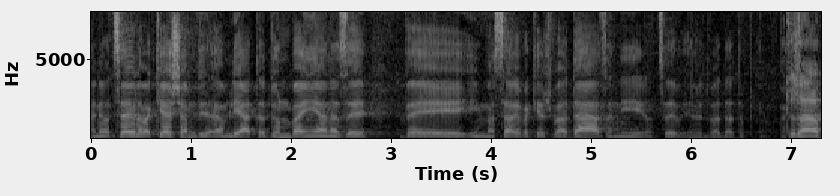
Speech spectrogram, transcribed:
אני רוצה לבקש שהמליאה תדון בעניין הזה, ואם השר יבקש ועדה, אז אני רוצה את ועדת הפנים. תודה רבה.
